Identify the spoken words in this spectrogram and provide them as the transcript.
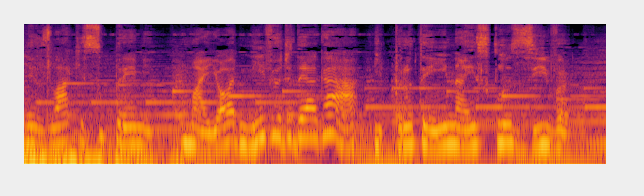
Neslac Supreme, o maior nível de DHA e proteína exclusiva.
